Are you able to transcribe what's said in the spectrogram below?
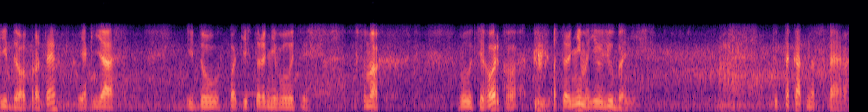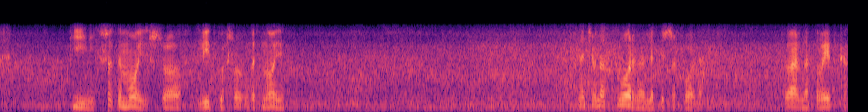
відео про те, як я йду по тій стороні вулиці, в Сумах вулиці Горького, по стороні моїй улюбленій. Тут така атмосфера. Тіні, що зимою, що влітку, що весною. Наче вона створена для пішохода. Тротуарна плитка.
